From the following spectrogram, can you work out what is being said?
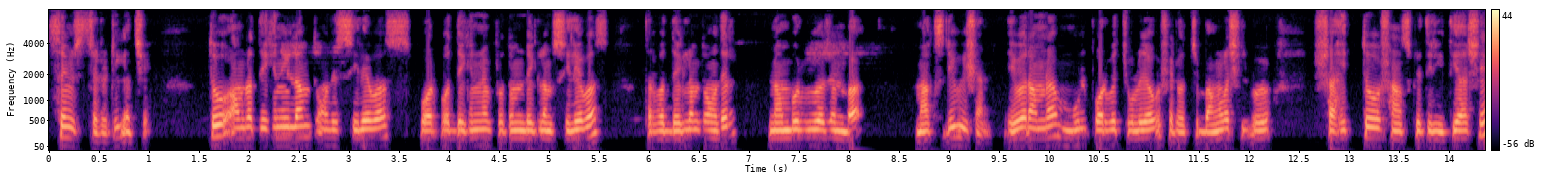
সেমিস্টারে ঠিক আছে? তো আমরা দেখে নিলাম তোমাদের সিলেবাস পরপর দেখে নিলাম, প্রথম দেখলাম সিলেবাস তারপর দেখলাম তোমাদের নম্বর বিভাজন বা মার্কস ডিভিশন এবার আমরা মূল পর্বে চলে যাব, সেটা হচ্ছে বাংলা শিল্প, সাহিত্য ও সংস্কৃতির ইতিহাসে।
